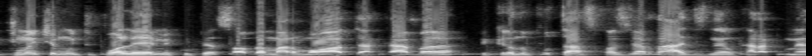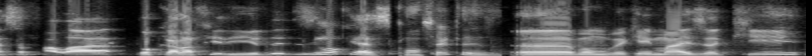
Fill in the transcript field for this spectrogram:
como a gente é muito polêmico, o pessoal da marmota acaba ficando putaço com as verdades, né? O cara começa a falar, tocar na ferida e desenlouquece. Com certeza. Ah, vamos ver quem mais aqui.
